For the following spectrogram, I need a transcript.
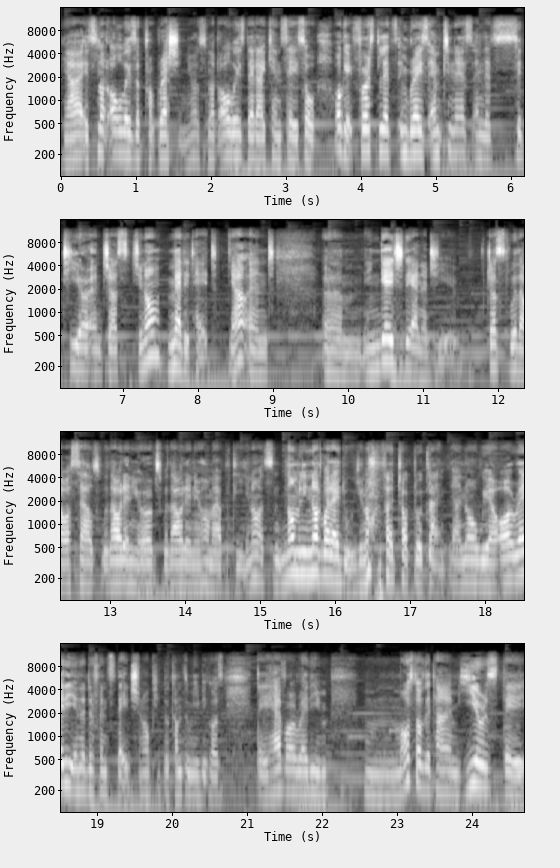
Yeah, it's not always a progression. You know, it's not always that I can say, so, okay, first let's embrace emptiness and let's sit here and just, you know, meditate. Yeah, and um, engage the energy. just with ourselves, without any herbs, without any homeopathy. You know, it's normally not what I do. You know, if I talk to a client, I know we are already in a different stage. You know, people come to me because they have already most of the time years they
